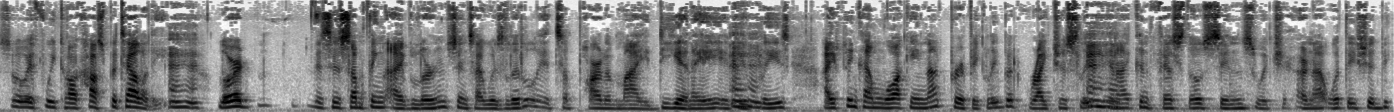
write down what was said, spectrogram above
So if we talk hospitality, mm-hmm. Lord, this is something I've learned since I was little. It's a part of my DNA, if you mm-hmm. please. I think I'm walking not perfectly, but righteously, and mm-hmm. I confess those sins which are not what they should be.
